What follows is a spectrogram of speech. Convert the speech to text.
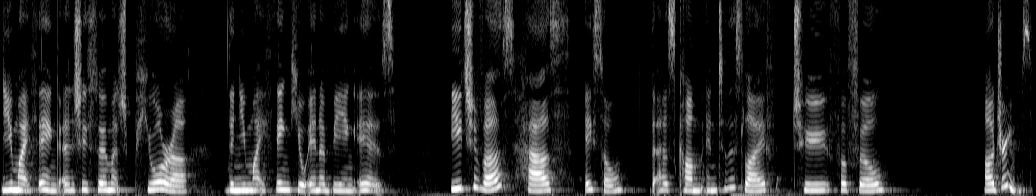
you might think, and she's so much purer than you might think your inner being is. Each of us has a soul that has come into this life to fulfill our dreams,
